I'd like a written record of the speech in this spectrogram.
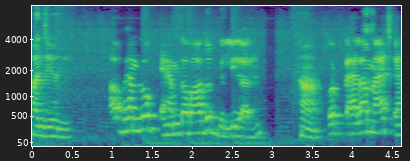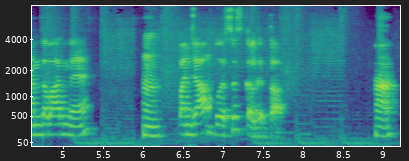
हाँ जी हाँ जी। अब हम लोग अहमदाबाद और दिल्ली जा रहे हैं। हाँ। और पहला मैच अहमदाबाद में है। हम्म। पंजाब वर्सेस कलकत्ता। हाँ।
